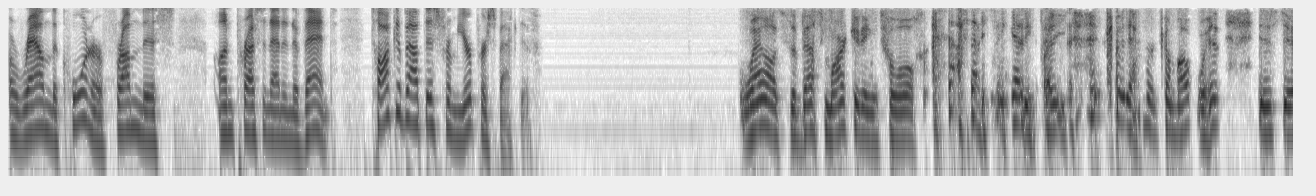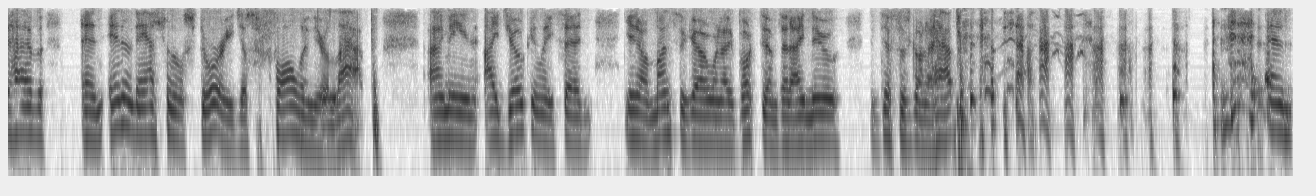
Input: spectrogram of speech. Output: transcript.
around the corner from this unprecedented event. Talk about this from your perspective. Well, it's the best marketing tool I think anybody could ever come up with is to have an international story just fall in your lap. I mean, I jokingly said, you know, months ago when I booked him that I knew that this was going to happen. and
